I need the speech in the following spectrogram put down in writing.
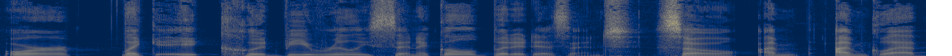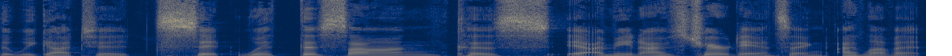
or like it could be really cynical but it isn't. So i'm i'm glad that we got to sit with this song because i mean i was chair dancing. I love it.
